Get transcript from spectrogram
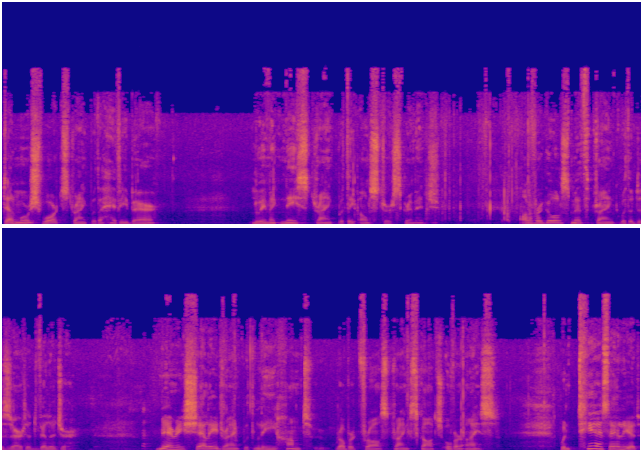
Delmore Schwartz drank with a heavy bear. Louis MacNeice drank with the Ulster scrimmage. Oliver Goldsmith drank with a deserted villager. Mary Shelley drank with Leigh Hunt. Robert Frost drank scotch over ice. When T.S. Eliot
